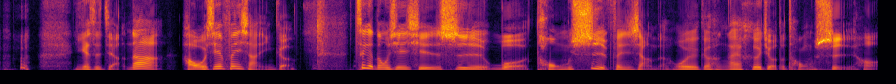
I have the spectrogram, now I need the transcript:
应该是这样。那好，我先分享一个，这个东西其实是我同事分享的。我有一个很爱喝酒的同事，哈，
